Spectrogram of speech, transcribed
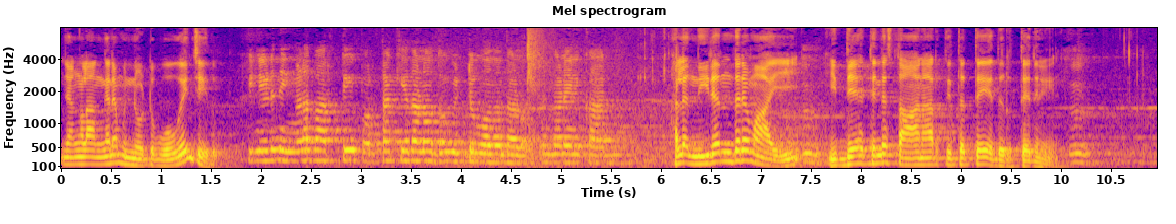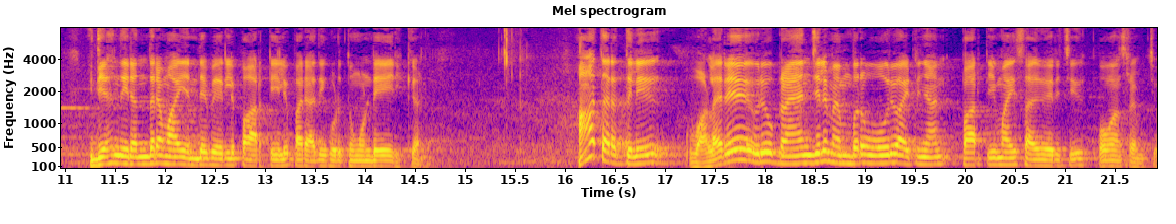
ഞങ്ങൾ അങ്ങനെ മുന്നോട്ട് പോവുകയും ചെയ്തു. പിന്നീട് നിങ്ങളെ പാർട്ടി പുറത്താക്കിയതാണോ അതോ വിട്ടുപോകുന്നതാണോ? എന്താണ് എനിക്ക് കാരണം? അല്ല നിരന്തരമായി ഇദ്ദേഹത്തിന്റെ സ്ഥാനാർത്ഥിത്വത്തെ എതിർത്തതിന്. ഇദ്ദേഹം നിരന്തരമായി എന്റെ പേരിൽ പാർട്ടിയിൽ പരാതി കൊടുത്തുകൊണ്ടേയിരിക്കുകയാണ്. ആ തരത്തിൽ വളരെ ഒരു ബ്രാഞ്ചിലെ മെമ്പർ പോലും ആയിട്ട് ഞാൻ പാർട്ടിയുമായി സഹകരിച്ച് പോകാൻ ശ്രമിച്ചു.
